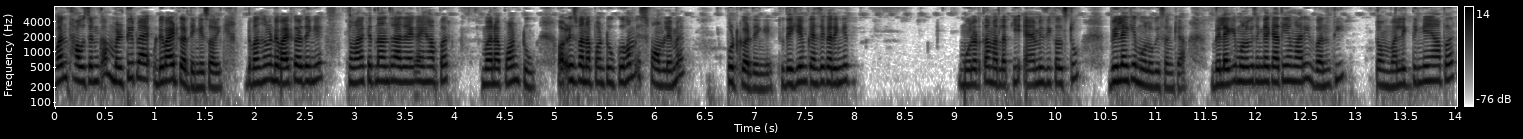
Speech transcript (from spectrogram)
वन थाउज़ेंड का मल्टीप्लाई डिवाइड कर देंगे सॉरी वन थाउज़ेंड डिवाइड कर देंगे तो हमारा कितना आंसर आ जाएगा यहाँ पर? वन अपॉइंट टू और इस वन अपॉइंट टू को हम इस फॉर्मले में पुट कर देंगे। तो देखिए हम कैसे करेंगे? मोलरता मतलब कि एम इजिकल्स टू विलय के मोलों की संख्या। विलय के मोलों की संख्या क्या थी हमारी? वन थी। तो हम वन लिख देंगे यहाँ पर।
